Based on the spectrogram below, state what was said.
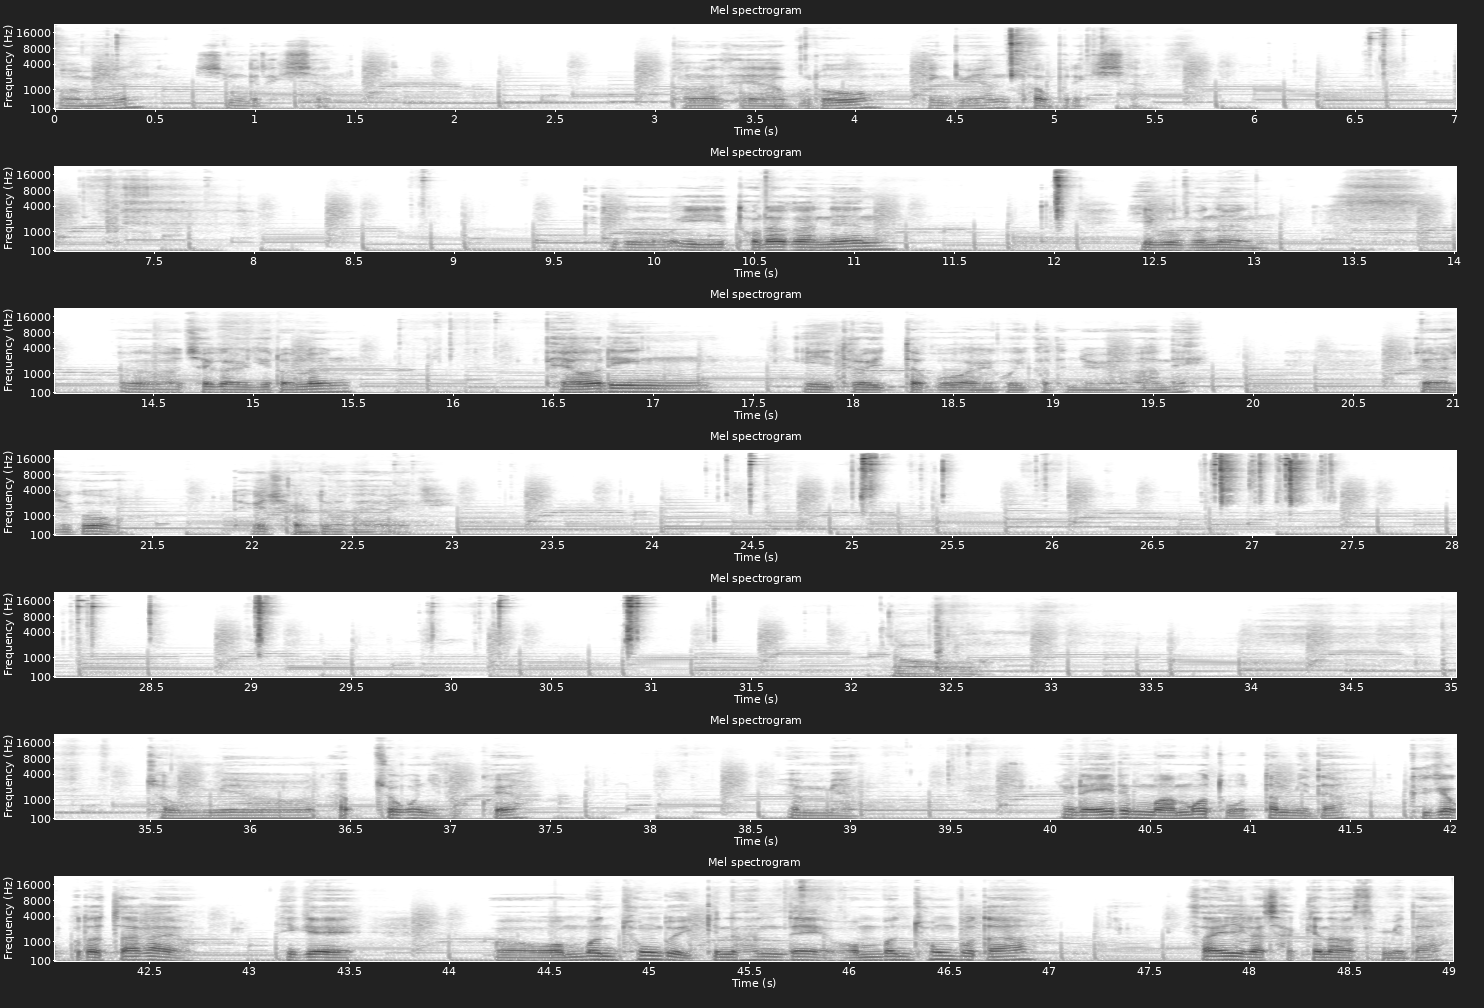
놓으면 싱글 액션, 방아쇠 압으로 당기면 더블 액션. 그리고 이 돌아가는 이 부분은 어, 제가 알기로는 베어링 이 들어있다고 알고 있거든요 이 안에. 그래가지고 되게 잘 들어가요 이게. 오. 정면 앞쪽은 이렇고요. 옆면. 레일은 뭐 아무것도 못 답니다. 규격보다 작아요. 이게 어, 원본 총도 있기는 한데 원본 총보다 사이즈가 작게 나왔습니다.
